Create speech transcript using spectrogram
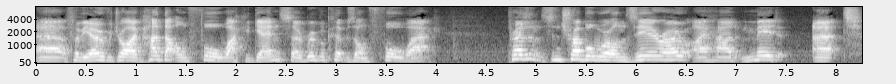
Uh, for the overdrive, had that on full whack again, so rhythm clip was on full whack. Presence and treble were on zero. I had mid at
